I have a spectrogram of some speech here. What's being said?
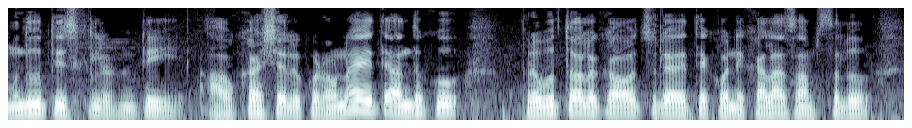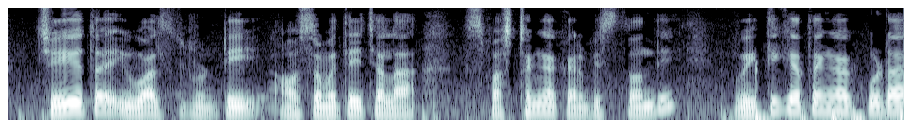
ముందుకు తీసుకెళ్ళేటువంటి అవకాశాలు కూడా ఉన్నాయి. అయితే అందుకు ప్రభుత్వాలు కావచ్చు లేకపోతే కొన్ని కళా సంస్థలు చేయూత ఇవ్వాల్సినటువంటి అవసరం అయితే చాలా స్పష్టంగా కనిపిస్తోంది. వ్యక్తిగతంగా కూడా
